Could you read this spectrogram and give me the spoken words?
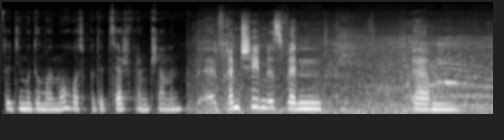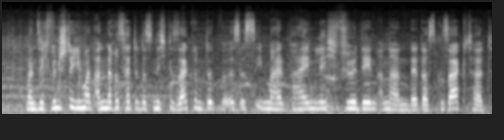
Тоді ми думаємо, о, Господи, це ж ist, wenn ähm, man sich wünschte, jemand anderes hätte das nicht gesagt und äh, es ist ihm halt peinlich für den anderen, der das gesagt hat.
